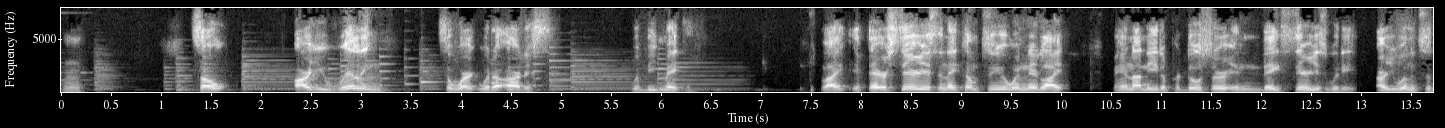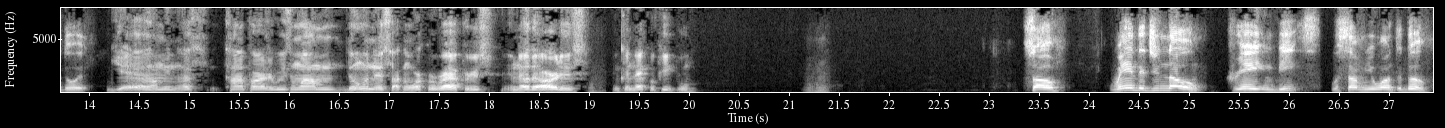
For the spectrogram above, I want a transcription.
Hmm. So, are you willing to work with an artist with beat making? Like if they're serious and they come to you and they're like, "Man, I need a producer," and they serious with it, are you willing to do it? Yeah, I mean that's kind of part of the reason why I'm doing this. I can work with rappers and other artists and connect with people. Mm-hmm. So, when did you know creating beats was something you wanted to do?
